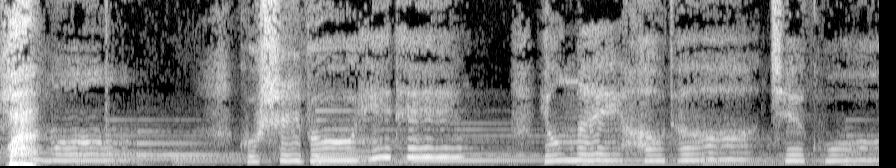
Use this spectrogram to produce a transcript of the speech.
什么？故事不一定有美好的结果。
